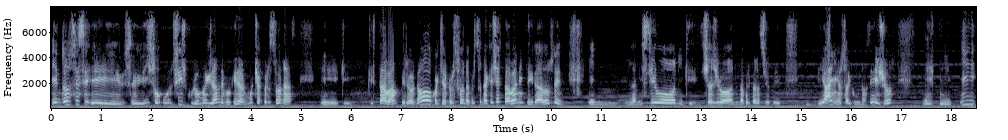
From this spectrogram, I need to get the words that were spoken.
Entonces eh, se hizo un círculo muy grande porque eran muchas personas eh, que, estaban, pero no cualquier persona, personas que ya estaban integrados en, la misión y que ya llevaban una preparación de, años, algunos de ellos. Este, y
